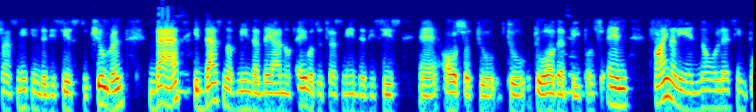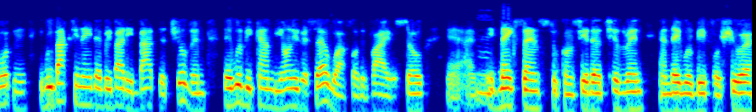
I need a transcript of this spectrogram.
transmitting the disease to children, but mm-hmm. it does not mean that they are not able to transmit the disease also to, to, to other mm-hmm. people. And finally, and no less important, if we vaccinate everybody but the children, they will become the only reservoir for the virus. So uh, mm-hmm. it makes sense to consider children and they will be for sure uh,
